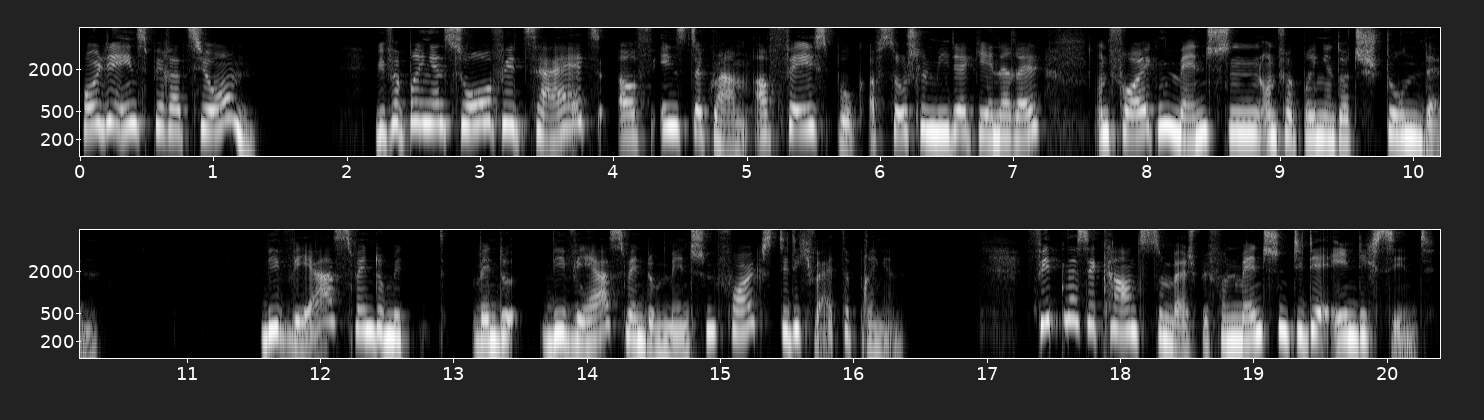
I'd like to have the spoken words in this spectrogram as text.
Hol dir Inspiration. Wir verbringen so viel Zeit auf Instagram, auf Facebook, auf Social Media generell und folgen Menschen und verbringen dort Stunden. Wie wär's, wenn du mit, wenn du, wie wär's, wenn du Menschen folgst, die dich weiterbringen? Fitness-Accounts zum Beispiel von Menschen, die dir ähnlich sind,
